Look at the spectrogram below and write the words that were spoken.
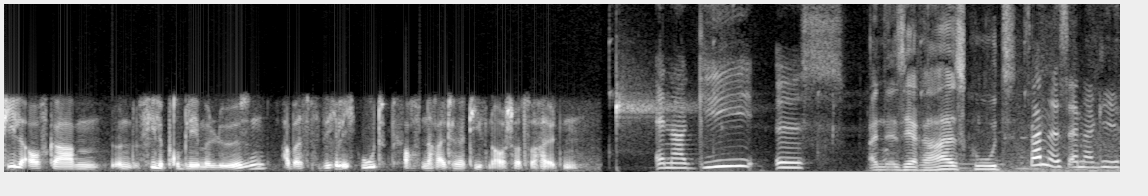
viele Aufgaben und viele Probleme lösen, aber es ist sicherlich gut, auch nach Alternativen Ausschau zu halten. Energie ist ein sehr rares Gut. Sonne ist Energie.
